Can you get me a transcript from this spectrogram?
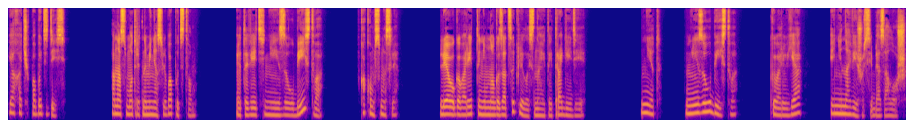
Я хочу побыть здесь. Она смотрит на меня с любопытством. Это ведь не из-за убийства? Каком смысле? Лео говорит, ты немного зациклилась на этой трагедии. Нет, не из-за убийства, говорю я и ненавижу себя за ложь.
